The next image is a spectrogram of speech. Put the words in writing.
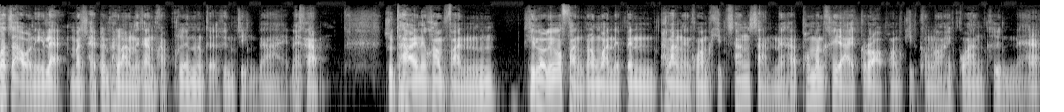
ก็จะเอาอันนี้แหละมาใช้เป็นพลังในการขับเคลื่อนมันเกิดขึ้นจริงได้นะครับ สุดท้ายในความฝันที่เราเรียกว่าฝันกลางวันเนี่ยเป็นพลังแห่งความคิดสร้างสรรค์นะครับเพราะมันขยายกรอบความคิดของเราให้กว้างขึ้นนะฮะ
